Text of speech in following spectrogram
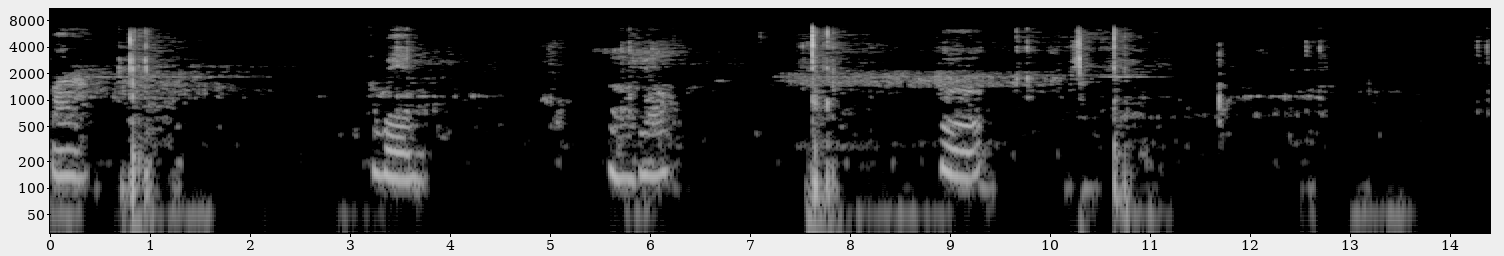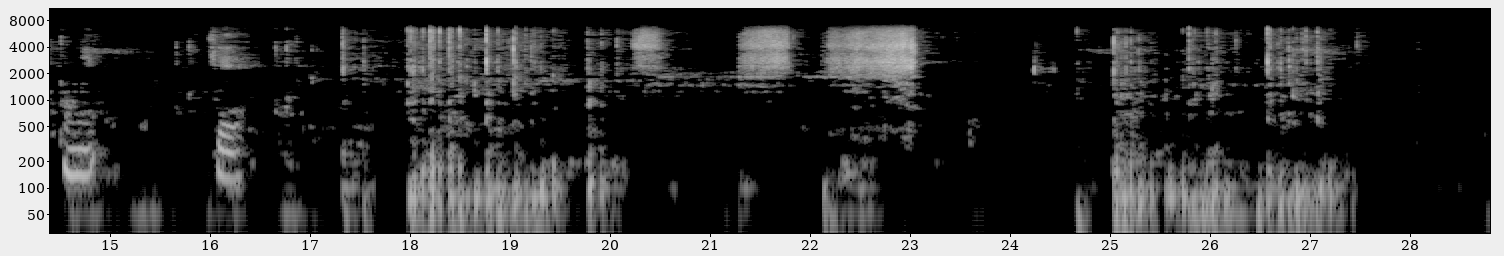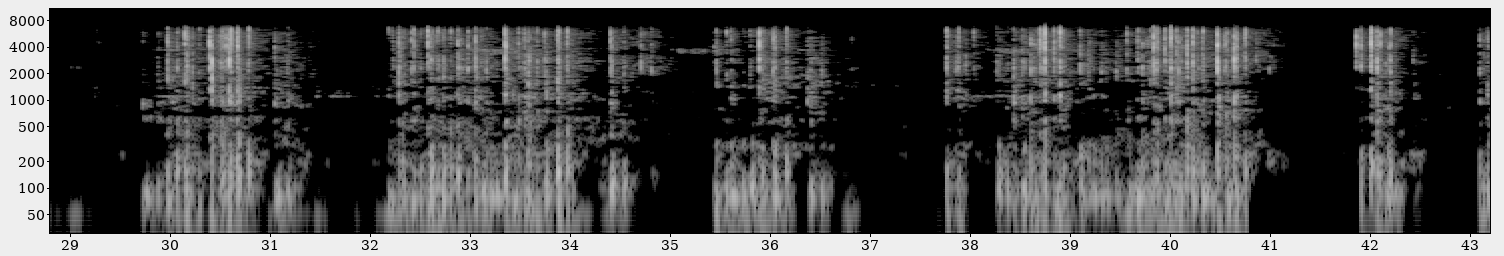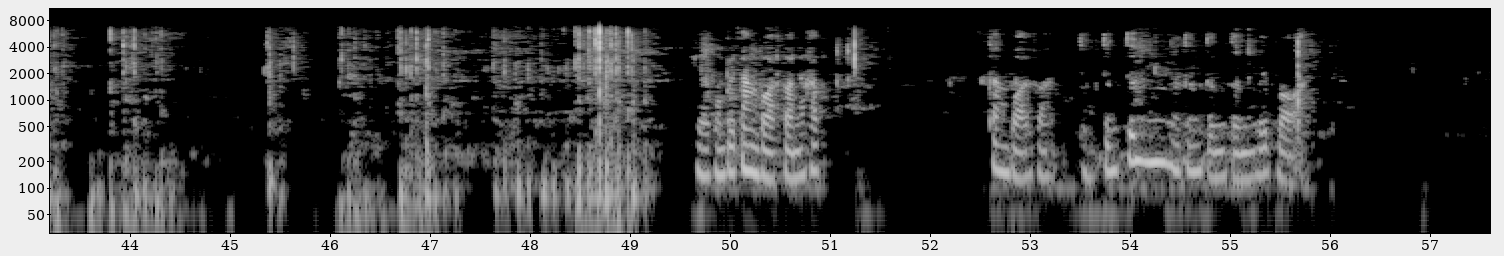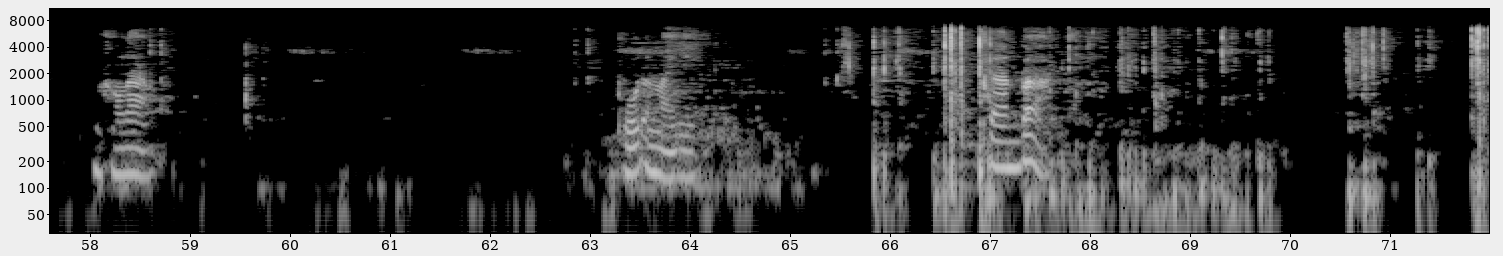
ปลาเวนเออเดี๋ยวเออตรงนี้โอเค เดี๋ยวผมไปตั้งบอร์ดก่อนนะครับ ตั้งบอร์ดก่อน ตึงตึงตึงตึงตึงตึงเว็บบอร์ดมาข้างล่าง โพสอันใหม่อีก การบ้าน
